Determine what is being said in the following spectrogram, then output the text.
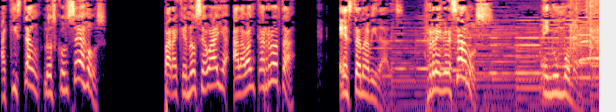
aquí están los consejos para que no se vaya a la bancarrota esta Navidades. Regresamos en un momento.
